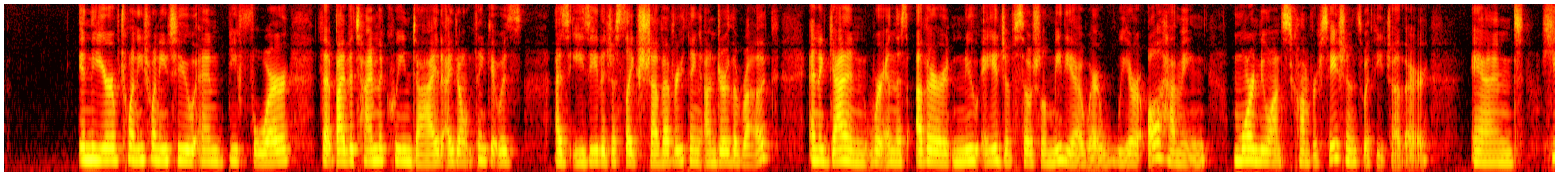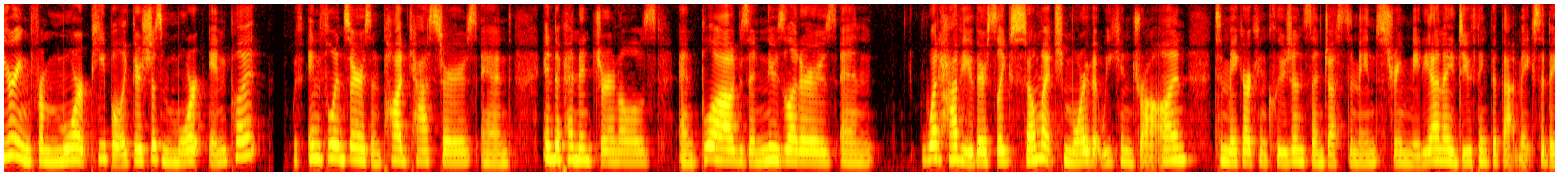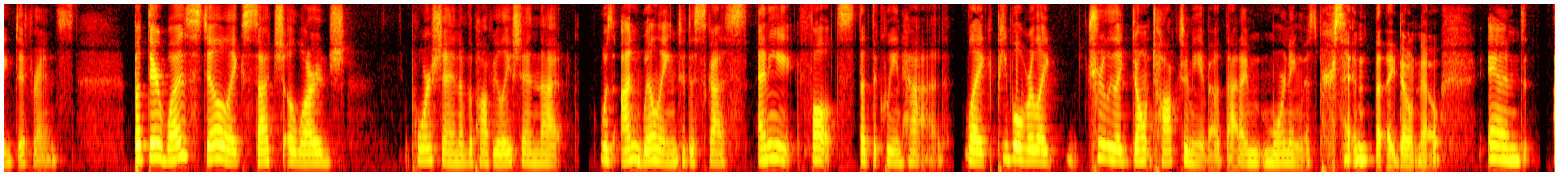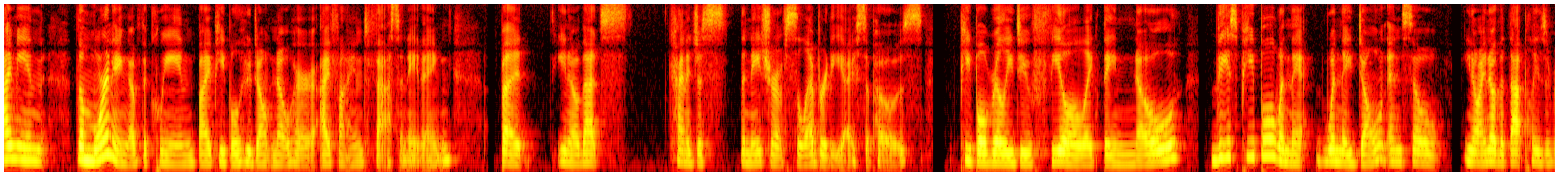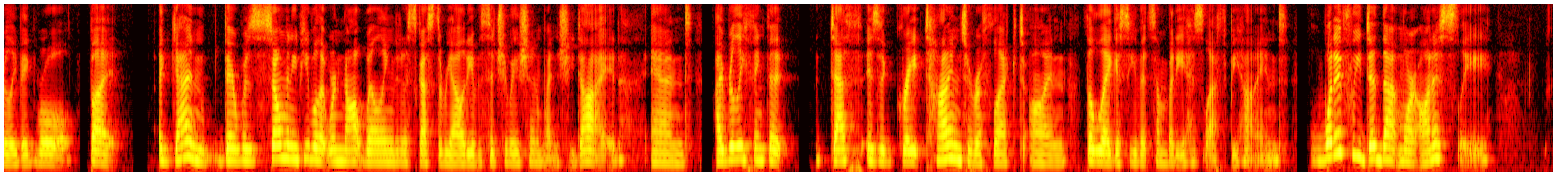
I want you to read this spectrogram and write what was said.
in the year of 2022 and before that by the time the queen died, I don't think it was as easy to just like shove everything under the rug. And again, we're in this other new age of social media where we are all having more nuanced conversations with each other and hearing from more people. Like there's just more input with influencers and podcasters and independent journals and blogs and newsletters and what have you. There's like so much more that we can draw on to make our conclusions than just the mainstream media. And I do think that that makes a big difference. But there was still like such a large portion of the population that was unwilling to discuss any faults that the queen had. Like people were like truly like don't talk to me about that. I'm mourning this person that I don't know. And I mean, the mourning of the queen by people who don't know her, I find fascinating. But, you know, that's kind of just the nature of celebrity, I suppose. People really do feel like they know these people when they when they don't and so, you know, I know that that plays a really big role. But again, there was so many people that were not willing to discuss the reality of the situation when she died. And I really think that death is a great time to reflect on the legacy that somebody has left behind. What if we did that more honestly?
